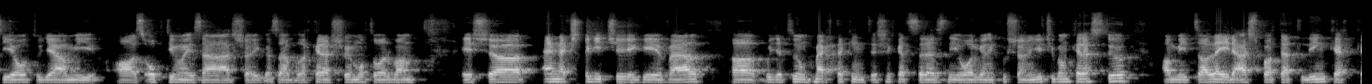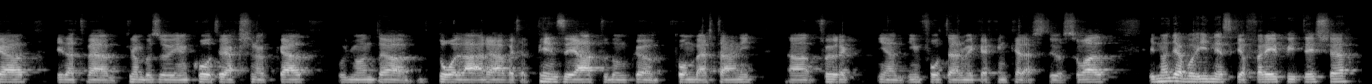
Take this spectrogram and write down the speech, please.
SEO-t, ugye, ami az optimalizálása igazából a keresőmotorban, és ennek segítségével ugye tudunk megtekintéseket szerezni organikusan a YouTube-on keresztül, amit a leírásba tett linkekkel, illetve különböző ilyen call to action úgymond dollárra, vagy hát pénzé át tudunk konvertálni, főleg ilyen infotermékeken keresztül. Szóval így nagyjából így néz ki a felépítése,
